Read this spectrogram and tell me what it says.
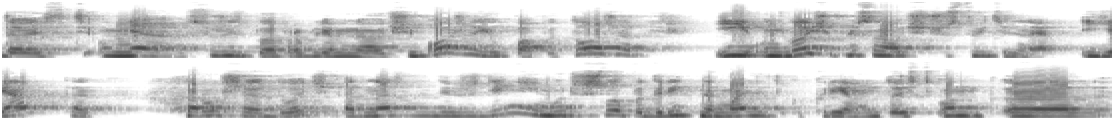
То есть у меня всю жизнь была проблемная очень кожа, и у папы тоже. И у него еще плюс она очень чувствительная. И я, как хорошая дочь, однажды на день рождения ему решила подарить нормальный такой крем. Ну, то есть он, э,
